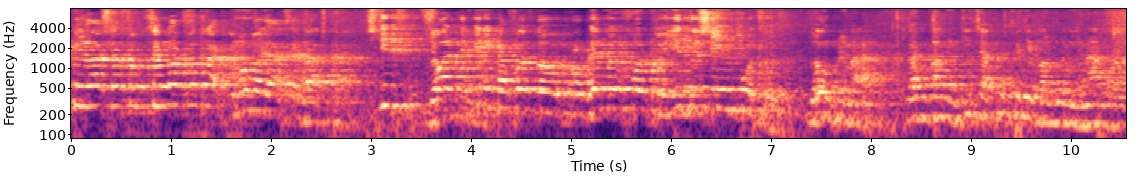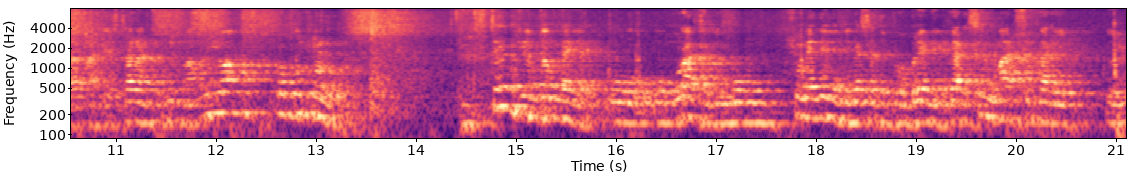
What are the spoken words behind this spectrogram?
că așa s-au semnat contractul, nu noi le-am semnat. Știți foarte bine că a fost o problemă fortuită și impusă. Domnul primar, dacă vă amintiți, acum câteva luni în anul acesta, la începutul anului, eu am propus un lucru. Strângem, domnule, o, o groază, o sumedenie din astea de probleme care sunt mari și care uh,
